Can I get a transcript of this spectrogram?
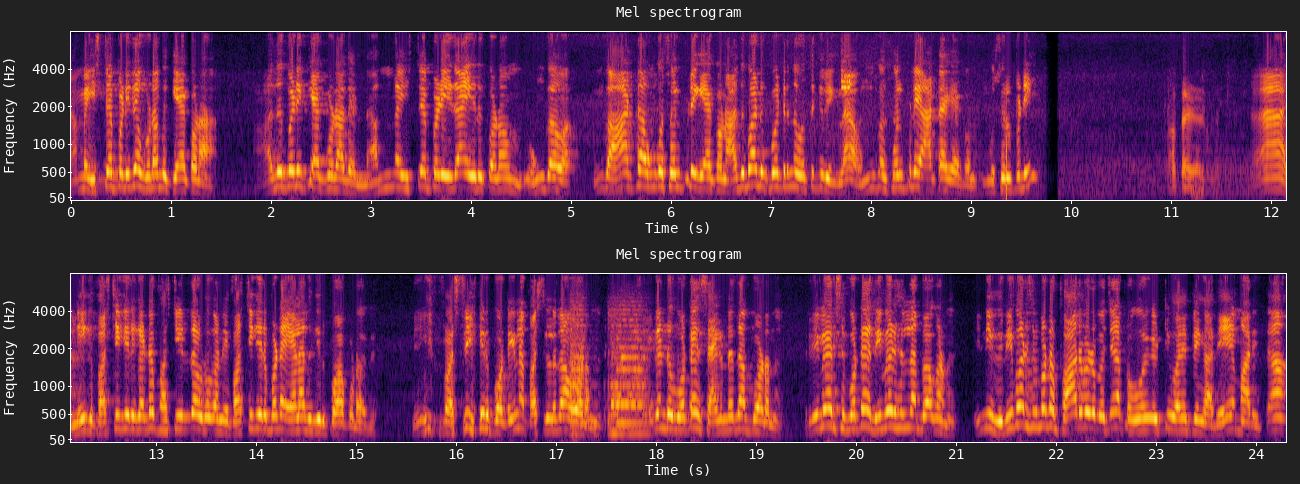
நம்ம இஷ்டப்படி தான் உடம்பு கேட்கணும். அதுபடி கேட்கக்கூடாது. நம்ம இஷ்டப்படி தான் இருக்கணும். உங்க உங்க ஆட்டா உங்க சொல்படி கேட்கணும். அது பாட்டுக்கு போயிட்டு இருந்தா ஒத்துக்குவீங்களா? உங்க சொல்படி ஆட்டா கேட்கணும். உங்க சொல்படி. ஆ நீங்க ஃபர்ஸ்ட் கியர் கேட்டா ஃபர்ஸ்ட் கியர் தான் விடுங்க. ஃபர்ஸ்ட் கியர் போட்டா ஏழாவது கியர் போக கூடாது நீங்க ஃபர்ஸ்ட் கியர் போட்டீங்கன்னா ஃபர்ஸ்ட்ல தான் ஓடணும். செகண்ட் போட்டா செகண்ட் தான் போடணும். ரிவர்ஸ் போட்டா ரிவர்ஸ்ல தான் போகணும். இனி ரிவர்ஸ் போட்டா ஃபார்வர்டு போச்சுன்னா அப்புறம் எட்டி உழைப்பீங்க. அதே மாதிரி தான்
